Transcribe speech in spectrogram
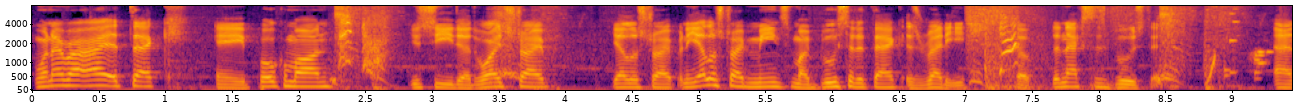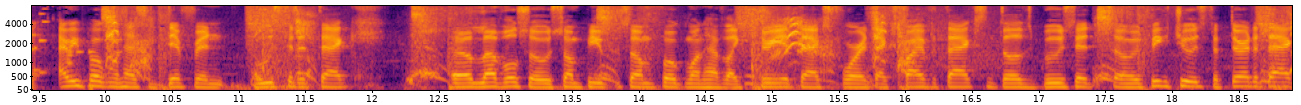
whenever I attack a Pokemon, you see that white stripe, yellow stripe, and the yellow stripe means my boosted attack is ready. So the next is boosted. And every Pokemon has a different boosted attack uh, level. So some people, some Pokemon have like three attacks, four attacks, five attacks until it's boosted. So with Pikachu, it's the third attack.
